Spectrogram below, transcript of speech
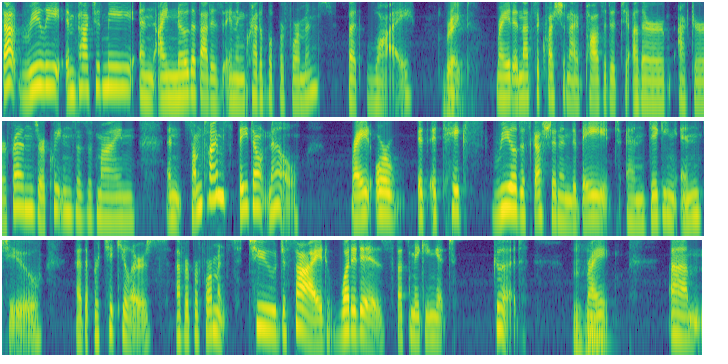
that really impacted me. And I know that that is an incredible performance, but why? Right right? And that's a question I've posited to other actor friends or acquaintances of mine. And sometimes they don't know, right? Or it, it takes real discussion and debate and digging into uh, the particulars of a performance to decide what it is that's making it good, mm-hmm. right? Um,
